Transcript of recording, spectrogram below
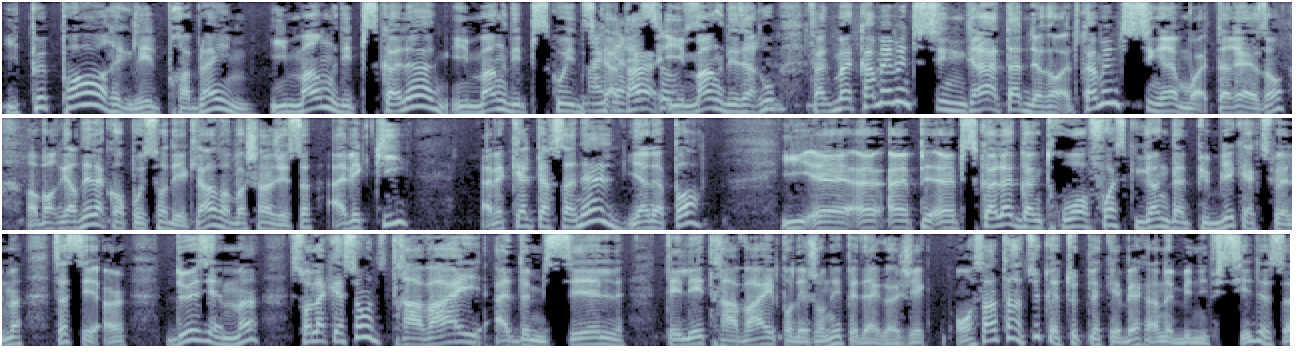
il peut pas régler le problème. Il manque des psychologues, il manque des psychoéducateurs, il manque des arrows. Fait que quand même tu signerais à table de quand même tu signerais moi, t'as raison. On va regarder la composition des classes, on va changer ça. Avec qui? Avec quel personnel? Il y en a pas. Euh, un, psychologue gagne trois fois ce qu'il gagne dans le public actuellement. Ça, c'est un. Deuxièmement, sur la question du travail à domicile, télétravail pour des journées pédagogiques, on s'entend-tu que tout le Québec en a bénéficié de ça?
